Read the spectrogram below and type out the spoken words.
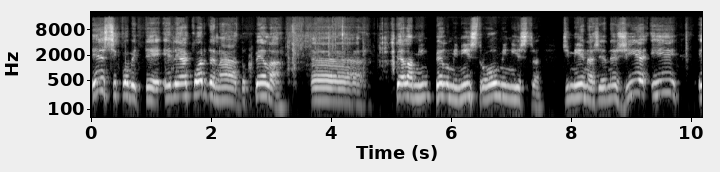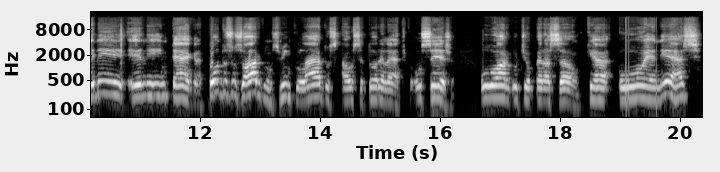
Esse comitê ele é coordenado pela, é, pela, pelo ministro ou ministra de Minas e Energia e ele, ele integra todos os órgãos vinculados ao setor elétrico, ou seja, o órgão de operação, que é o ONS,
